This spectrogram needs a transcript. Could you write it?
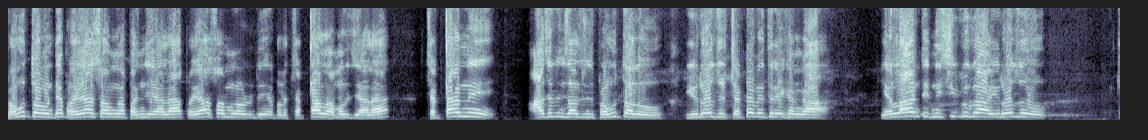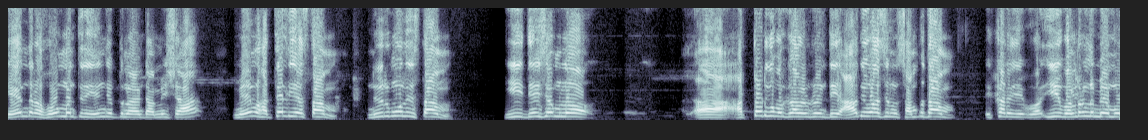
ప్రభుత్వం అంటే ప్రజాస్వామ్యంగా పనిచేయాలా? ప్రజాస్వామ్యంలో ఉండే మన చట్టాలను అమలు చేయాలా? చట్టాన్ని ఆచరించాల్సిన ప్రభుత్వాలు ఈరోజు చట్ట వ్యతిరేకంగా ఎలాంటి నిసిగ్గుగా ఈరోజు కేంద్ర హోంమంత్రి ఏం చెప్తున్నారంటే అమిత్ షా మేము హత్యలు చేస్తాం. నిర్మూలిస్తాం. ఈ దేశంలో అట్టడుగు వర్గాలైనటువంటి ఆదివాసులను చంపుతాం. ఇక్కడ ఈ వనరులు మేము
